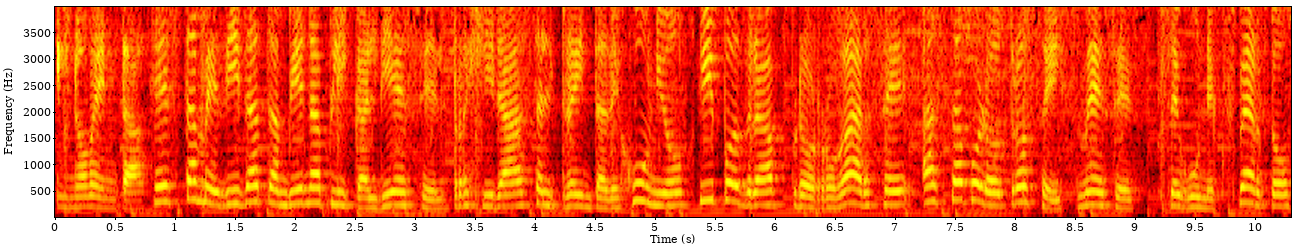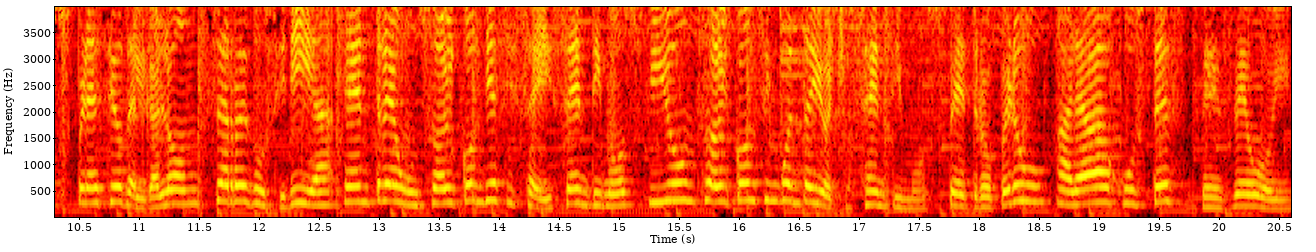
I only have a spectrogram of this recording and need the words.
y 90. Esta medida también aplica al diésel, regirá hasta el 30 de junio y podrá prorrogarse hasta por otros seis meses. Según expertos, precio del galón se reduciría entre un sol con 16 céntimos y un sol con 58 céntimos. Petro Perú hará ajustes desde hoy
